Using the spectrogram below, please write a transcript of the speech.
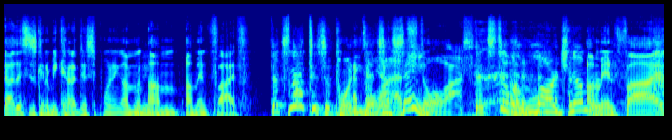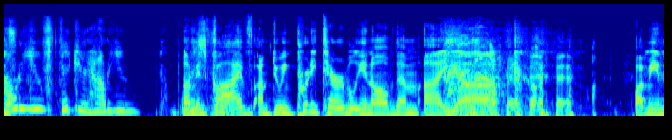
uh, this is going to be kind of disappointing. I'm I'm I'm in five. That's not disappointing. That's, That's a lot. That's insane. still a lot. That's still a large number. I'm in five. How do you figure? How do you? I'm in is going- five. I'm doing pretty terribly in all of them. I. Uh, I mean,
